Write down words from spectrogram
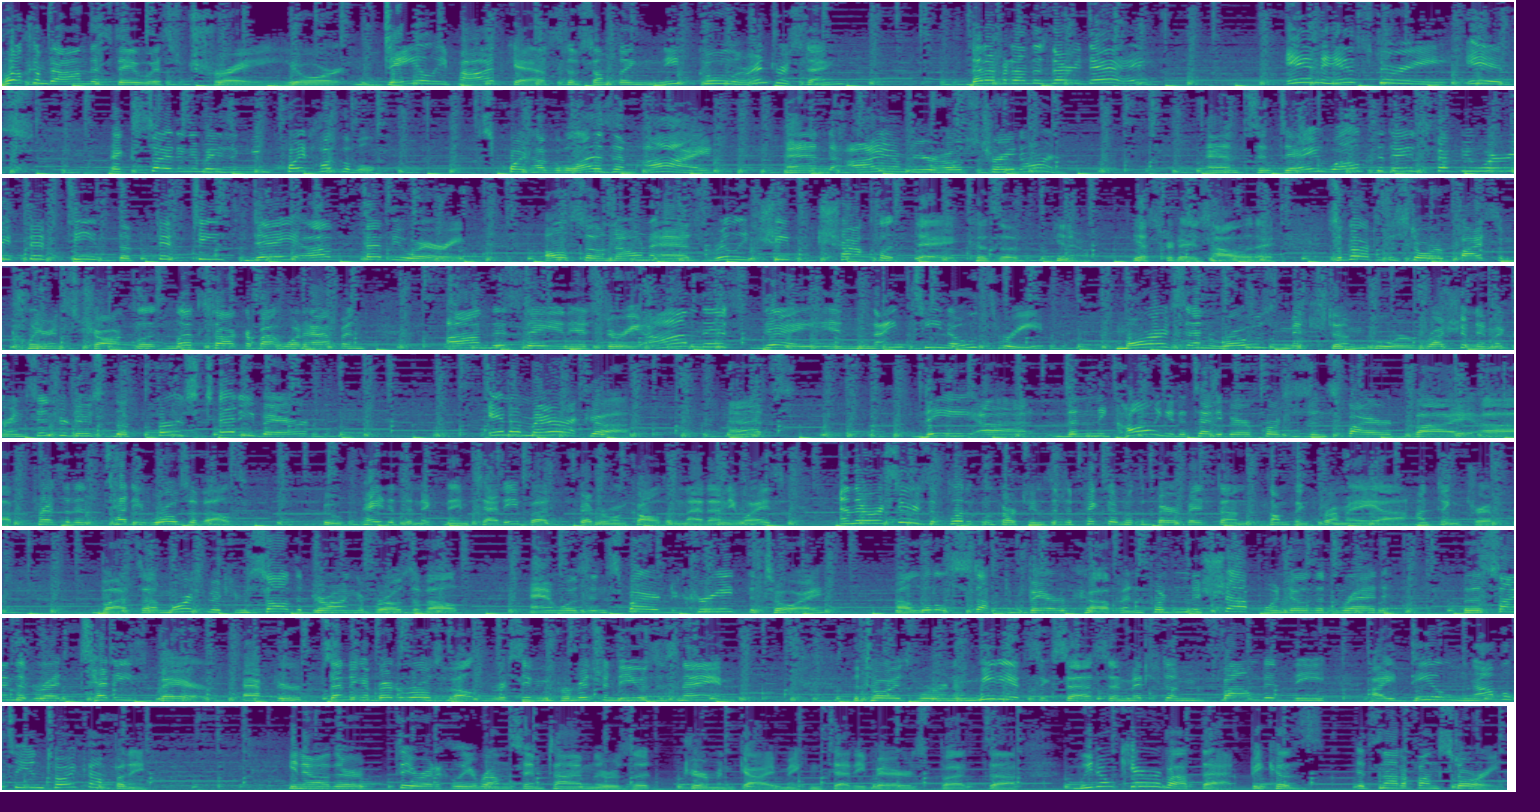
Welcome to On This Day with Trae, your daily podcast of something neat, cool, or interesting that happened on this very day in history. It's exciting, amazing, and quite huggable. It's quite huggable, as am I, and I am your host, Trae Dorn. And today, well, today's February 15th, the 15th day of February, also known as Really Cheap Chocolate Day because of, you know, yesterday's holiday. So go out to the store, buy some clearance chocolate, and let's talk about what happened on this day in history. On this day in 1903, Morris and Rose Michtom, who were Russian immigrants, introduced the first teddy bear in America. That's the uh, the calling it a teddy bear, of course, is inspired by uh, President Teddy Roosevelt, who hated the nickname Teddy, but everyone called him that anyways. And there were a series of political cartoons that depicted with the bear based on something from a uh, hunting trip. But uh, Morris Michtom saw the drawing of Roosevelt and was inspired to create the toy, a little stuffed bear cub, and put it in a shop window that read, with a sign that read Teddy's Bear, after sending a bear to Roosevelt and receiving permission to use his name. The toys were an immediate success, and Michtom founded the Ideal Novelty and Toy Company. You know, they're theoretically around the same time. There was a German guy making teddy bears, but uh, we don't care about that because it's not a fun story.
